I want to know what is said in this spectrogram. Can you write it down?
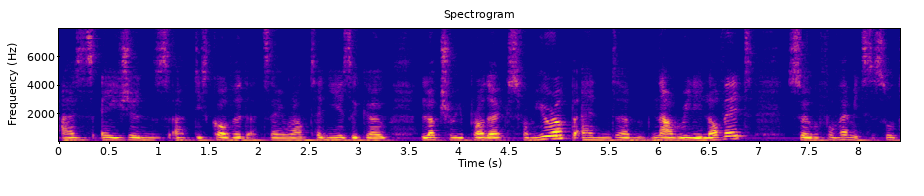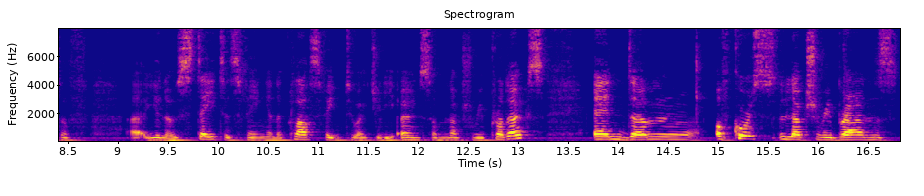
as Asians have discovered, I'd say around 10 years ago, luxury products from Europe and um, now really love it. So for them, it's a sort of uh, you know, status thing and a class thing to actually own some luxury products. And um, of course, luxury brands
